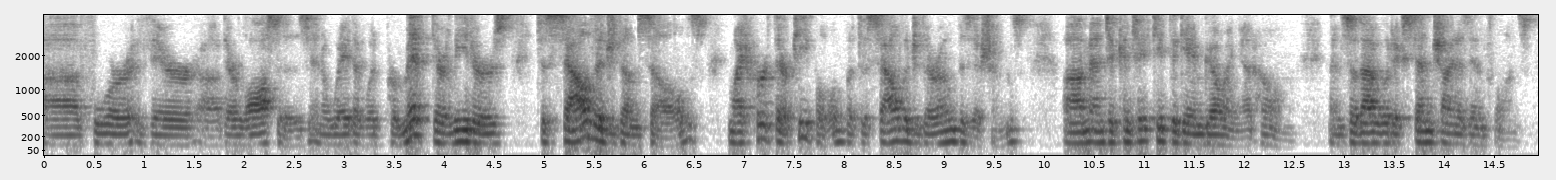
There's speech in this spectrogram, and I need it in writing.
uh, for their, uh, their losses in a way that would permit their leaders to salvage themselves might hurt their people, but to salvage their own positions um, and to continue, keep the game going at home. And so that would extend China's influence.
